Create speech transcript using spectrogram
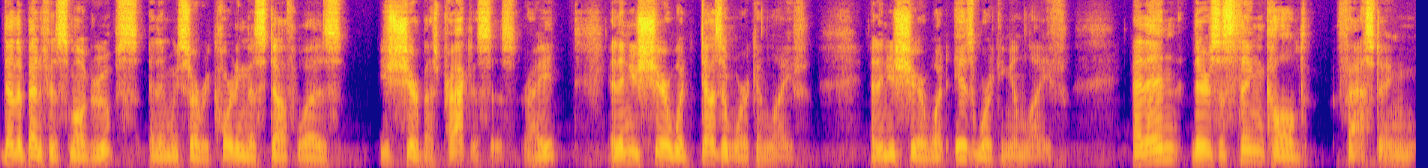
the other benefit of small groups, and then we start recording this stuff was you share best practices, right? And then you share what doesn't work in life and then you share what is working in life. And then there's this thing called fasting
